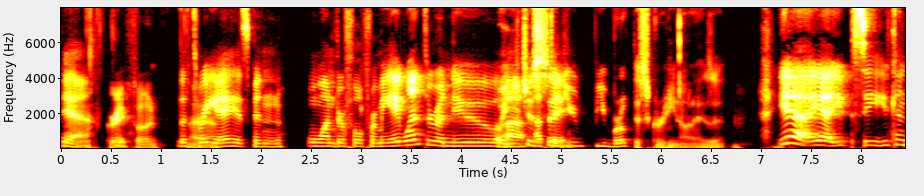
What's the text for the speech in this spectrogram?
Yeah. Great phone. The Uh, 3A has been wonderful for me. It went through a new Wait, you uh, just said you you broke the screen on it, is it? Yeah, yeah. You see, you can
